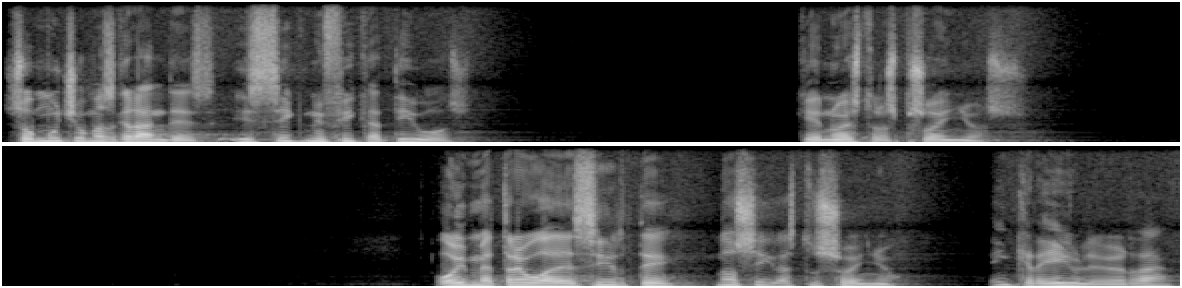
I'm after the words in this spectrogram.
son mucho más grandes y significativos que nuestros sueños. Hoy me atrevo a decirte, no sigas tu sueño. Increíble, ¿verdad?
